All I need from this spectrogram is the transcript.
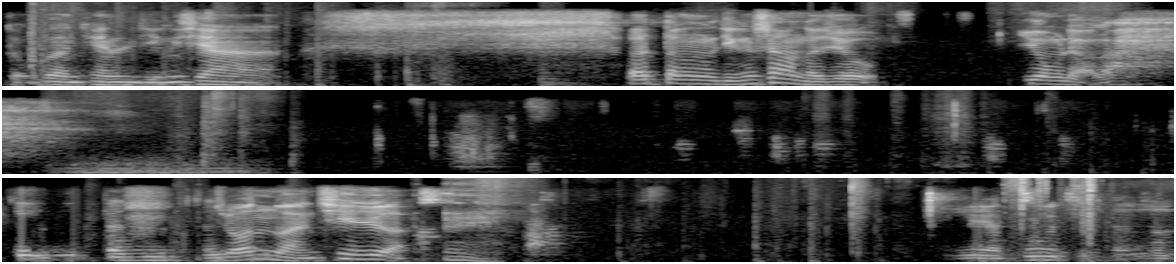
等过两天零下，呃，等零上的就用不了了。主要暖气热，哎呀，肚子疼啊！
